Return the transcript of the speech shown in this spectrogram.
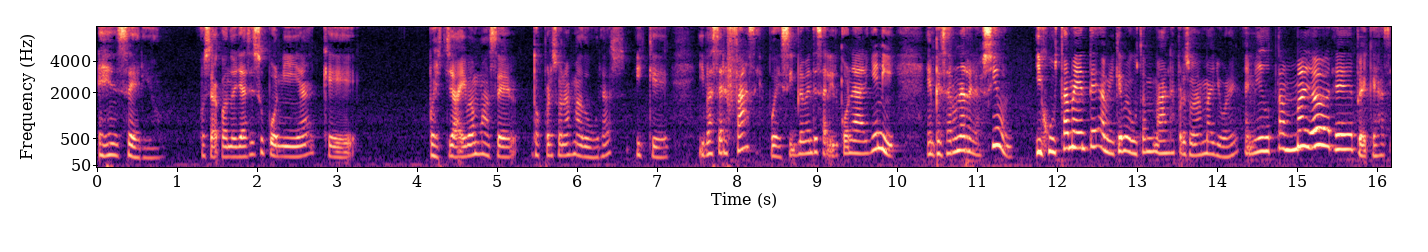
es en serio. O sea, cuando ya se suponía que pues ya íbamos a ser dos personas maduras y que iba a ser fácil, pues simplemente salir con alguien y empezar una relación. Y justamente a mí que me gustan más las personas mayores, a mí me gustan mayores, pero que es así.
